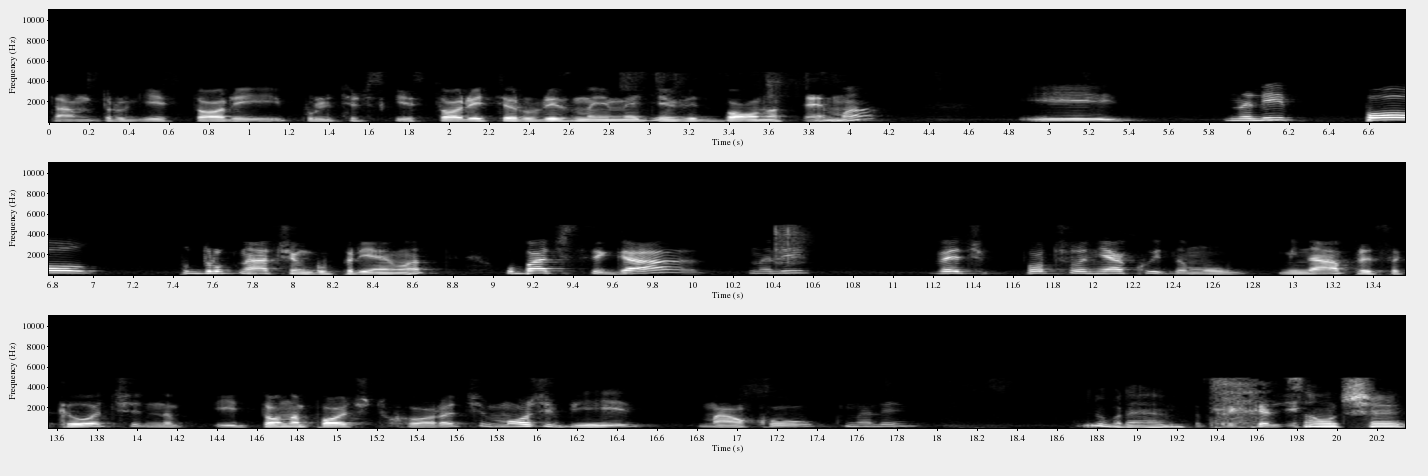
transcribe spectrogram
там други истории, политически истории, тероризма им е един вид болна тема. И, нали, по, по друг начин го приемат. Обаче сега, нали, вече почва някой да му минава през акъла, че и то на повечето хора, че може би малко, нали, Добре. прекали. Само, че,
